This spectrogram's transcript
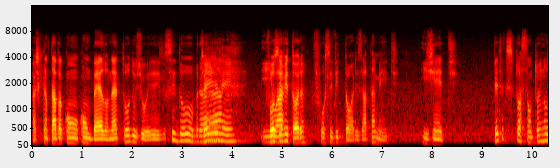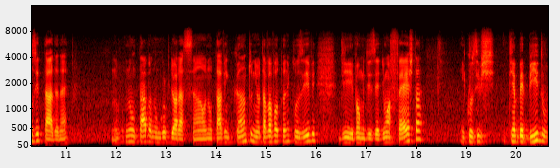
acho que cantava com, com o Belo, né? Todo joelho se dobra. Sim, sim. E Força e Vitória. Força e Vitória, exatamente. E, gente, veja que situação tão inusitada, né? Não estava num grupo de oração, não estava em canto nenhum, estava voltando inclusive de, vamos dizer, de uma festa, inclusive tinha bebido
